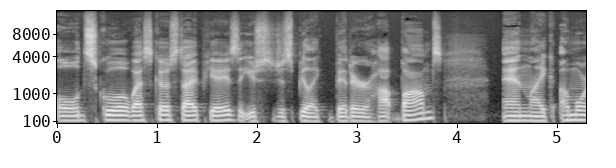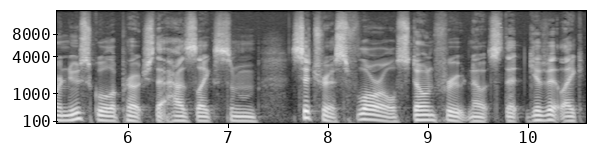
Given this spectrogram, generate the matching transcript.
old school West Coast IPAs that used to just be like bitter hop bombs. And like a more new school approach that has like some citrus, floral, stone fruit notes that give it like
